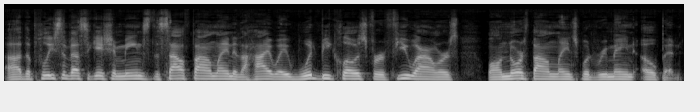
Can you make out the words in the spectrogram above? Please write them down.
Uh, the police investigation means the southbound lane of the highway would be closed for a few hours while northbound lanes would remain open,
